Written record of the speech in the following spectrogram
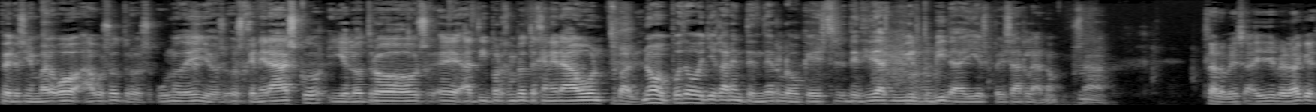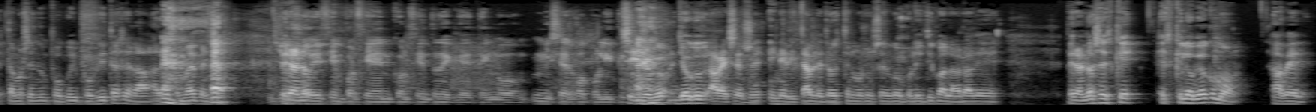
Pero sin embargo, a vosotros, uno de ellos os genera asco y el otro, os, eh, a ti, por ejemplo, te genera un. Vale. No, puedo llegar a entenderlo, que es- decidas vivir tu vida y expresarla, ¿no? O sea. claro, ves, ahí es verdad que estamos siendo un poco hipócritas en la, a la forma de pensar. Yo Pero no- soy 100% consciente de que tengo mi sesgo político. Sí, yo, yo, a ver, eso es inevitable, todos tenemos un sesgo político a la hora de... Pero no sé, es que, es que lo veo como, a ver,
